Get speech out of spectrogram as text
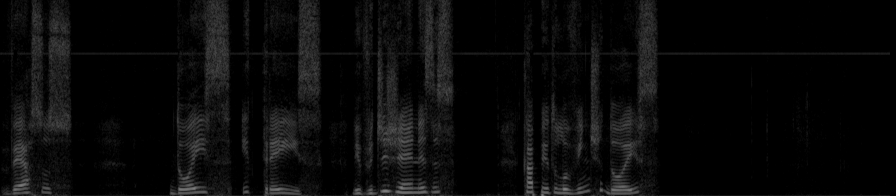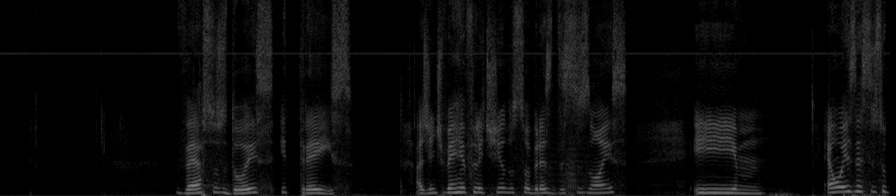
versos 2 e 3. Livro de Gênesis, capítulo 22, versos 2 e 3. A gente vem refletindo sobre as decisões e hum, é um exercício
